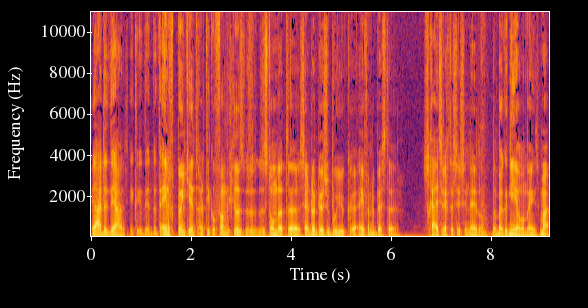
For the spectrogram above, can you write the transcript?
Ja, dit- ja ik, het enige puntje in het artikel van Michiel er stond dat eh Serdar Gözebuyuk eh, een van de beste scheidsrechters is in Nederland. Daar ben ik het niet helemaal mee eens. Maar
